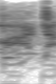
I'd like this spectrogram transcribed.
God!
